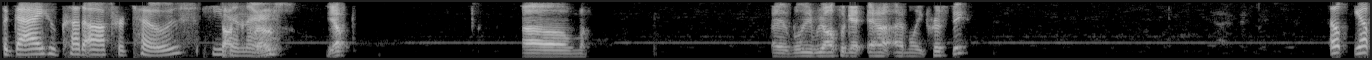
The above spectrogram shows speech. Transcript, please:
The guy who cut off her toes, he's Dr. in there. Gross. Yep. Um, I believe we also get uh, Emily Christie. Oh, yep,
